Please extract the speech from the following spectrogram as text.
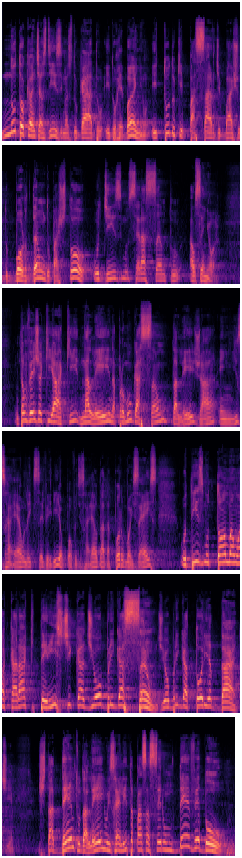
No tocante às dízimas do gado e do rebanho, e tudo que passar debaixo do bordão do pastor, o dízimo será santo ao Senhor. Então veja que há aqui na lei, na promulgação da lei, já em Israel, lei que serviria ao povo de Israel, dada por Moisés, o dízimo toma uma característica de obrigação, de obrigatoriedade. Está dentro da lei, o israelita passa a ser um devedor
